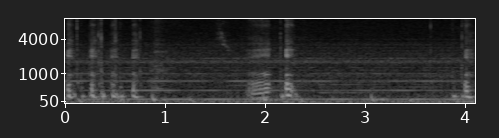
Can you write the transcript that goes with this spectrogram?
eh, eh, eh, eh, eh. Eh, eh.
